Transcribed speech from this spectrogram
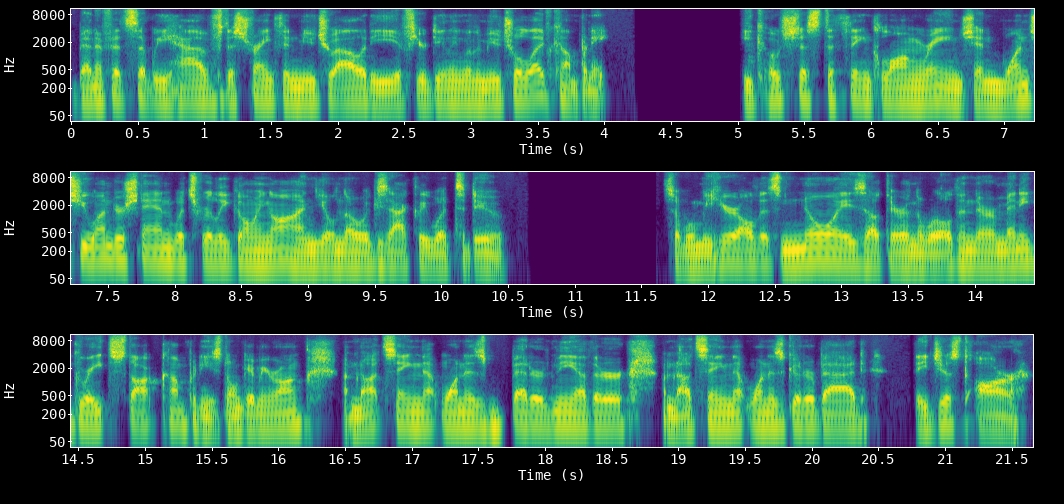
benefits that we have, the strength in mutuality if you're dealing with a mutual life company. He coached us to think long range. And once you understand what's really going on, you'll know exactly what to do. So when we hear all this noise out there in the world, and there are many great stock companies, don't get me wrong. I'm not saying that one is better than the other. I'm not saying that one is good or bad. They just are.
